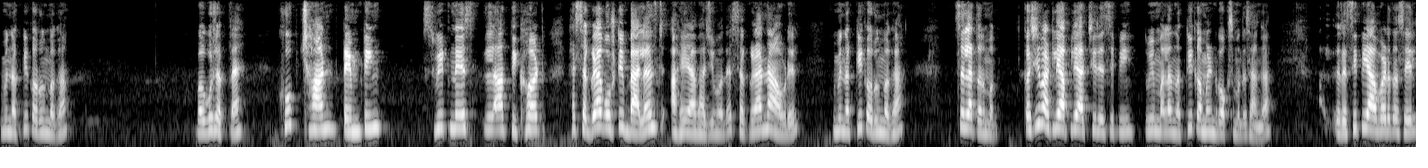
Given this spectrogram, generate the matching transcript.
तुम्ही नक्की करून बघा. बघू शकताय. खूप छान टेम्पटिंग स्वीटनेसला तिखट ह्या सगळ्या गोष्टी बॅलन्स्ड आहे या भाजीमध्ये. सगळ्यांना आवडेल. तुम्ही नक्की करून बघा. चला तर मग कशी वाटली आपली आजची रेसिपी तुम्ही मला नक्की कमेंट बॉक्समध्ये सांगा. रेसिपी आवडत असेल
